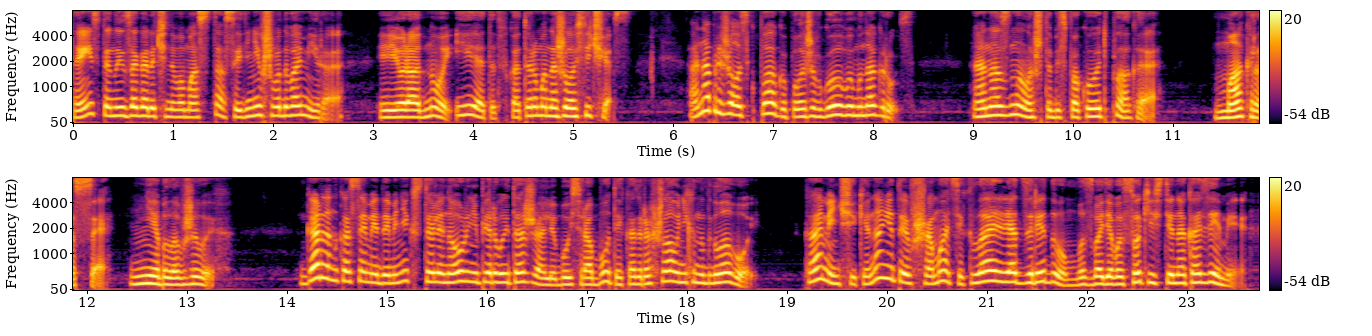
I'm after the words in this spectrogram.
таинственного и загадочного моста, соединившего два мира, ее родной и этот, в котором она жила сейчас. Она прижалась к Пагу, положив голову ему на грудь. Она знала, что беспокоит Пага. Макроса не было в живых. Гарден, Касами и Доминик стояли на уровне первого этажа, любуясь работой, которая шла у них над головой. Каменщики, нанятые в шамате, клали ряд за рядом, возводя высокие стены Академии —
